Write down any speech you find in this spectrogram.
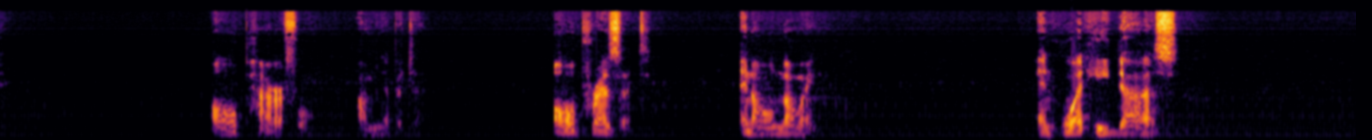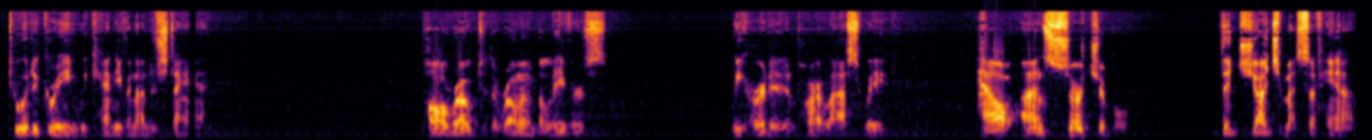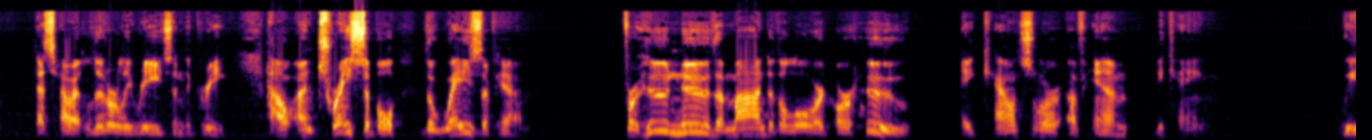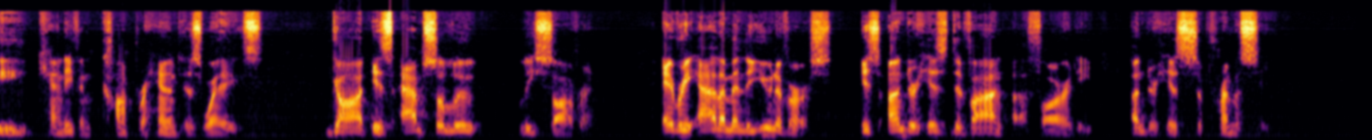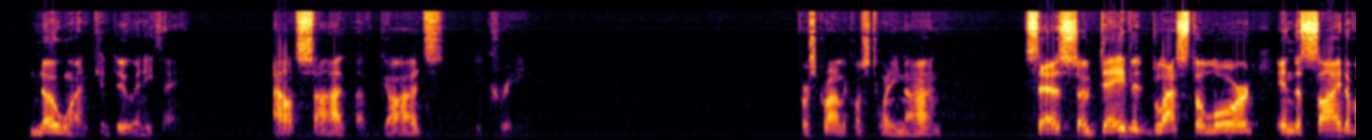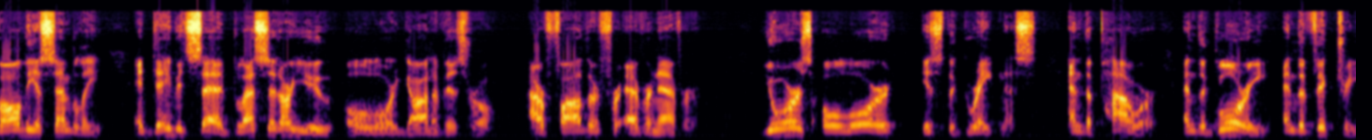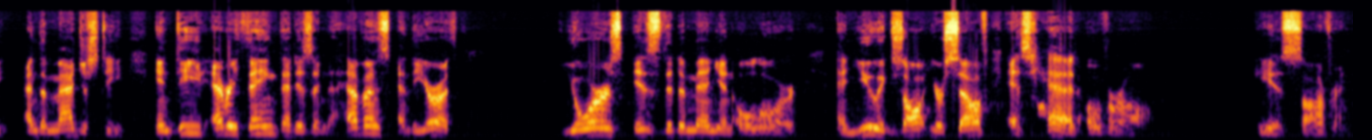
all powerful, omnipotent, all present, and all knowing. And what he does, to a degree, we can't even understand. Paul wrote to the Roman believers, we heard it in part last week, how unsearchable the judgments of him that's how it literally reads in the Greek. How untraceable the ways of him. For who knew the mind of the Lord, or who a counselor of him became? We can't even comprehend his ways. God is absolutely sovereign. Every atom in the universe is under his divine authority, under his supremacy. No one can do anything outside of God's decree. First Chronicles 29 says, So David blessed the Lord in the sight of all the assembly. And David said, Blessed are you, O Lord God of Israel, our Father forever and ever. Yours, O Lord, is the greatness and the power and the glory and the victory and the majesty. Indeed, everything that is in the heavens and the earth Yours is the dominion, O Lord, and you exalt yourself as head over all. He is sovereign.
